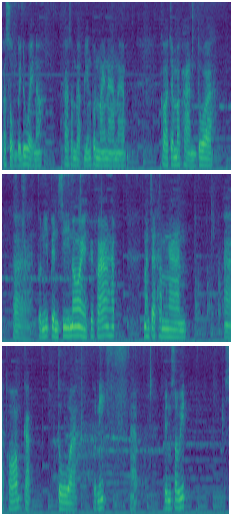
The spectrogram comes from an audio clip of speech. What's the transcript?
ผสมไปด้วยเนาะถ้าสำหรับเลี้ยงต้นไม้น้ำนะครับ ก็จะมาผ่านตัวอ่าตัวนี้เป็นซีลินอยด์ไฟฟ้านะครับ มันจะทำงานอ่าพร้อมกับตัวตัวนี้นะครับ เป็นสวิตส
